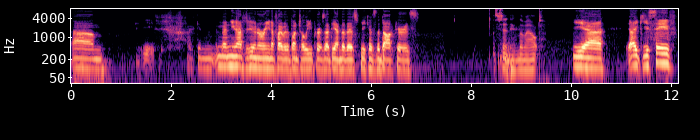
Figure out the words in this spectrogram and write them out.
Um, fucking- and then you have to do an arena fight with a bunch of leapers at the end of this because the doctor is Sending them out. yeah, like you save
